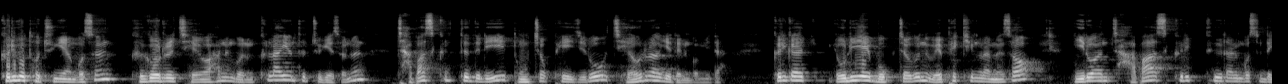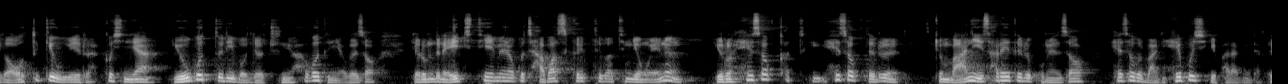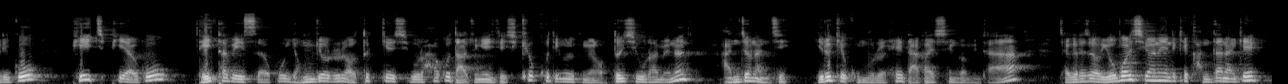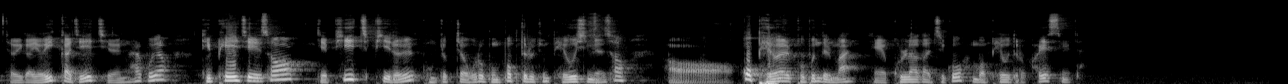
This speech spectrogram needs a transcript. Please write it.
그리고 더 중요한 것은 그거를 제어하는 거는 클라이언트 쪽에서는 자바스크립트들이 동적 페이지로 제어를 하게 되는 겁니다. 그러니까 우리의 목적은 웹해킹을 하면서 이러한 자바스크립트라는 것을 내가 어떻게 우회를 할 것이냐 요것들이 먼저 중요하거든요 그래서 여러분들은 HTML하고 자바스크립트 같은 경우에는 이런 해석 같은 해석들을 좀 많이 사례들을 보면서 해석을 많이 해보시기 바랍니다 그리고 PHP하고 데이터베이스하고 연결을 어떻게 식으로 하고 나중에 이제 secure coding을 그러면 어떤 식으로 하면은 안전한지 이렇게 공부를 해 나가시는 겁니다. 자 그래서 이번 시간에 이렇게 간단하게 저희가 여기까지 진행을 하고요. 뒷페이지에서 이제 PHP를 본격적으로 문법들을 좀 배우시면서 어, 꼭 배워야 할 부분들만 예, 골라가지고 한번 배우도록 하겠습니다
